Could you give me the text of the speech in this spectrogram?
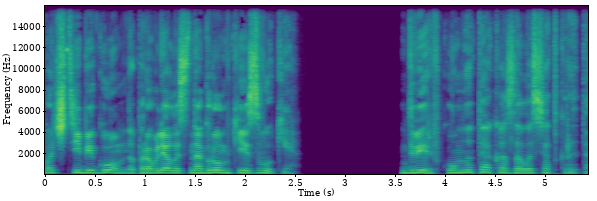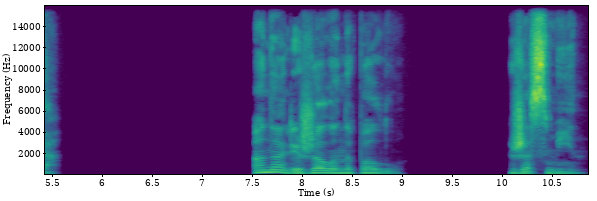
Почти бегом направлялась на громкие звуки. Дверь в комнаты оказалась открыта. Она лежала на полу. Жасмин.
